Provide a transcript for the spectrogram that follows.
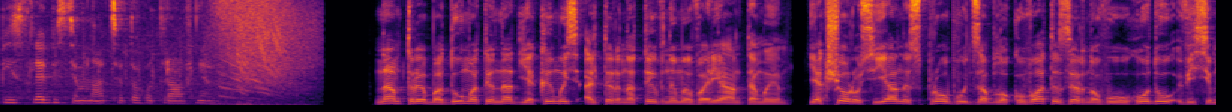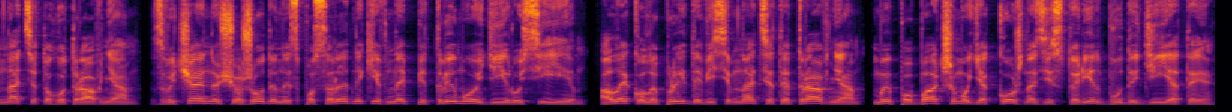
після 18 травня. Нам треба думати над якимись альтернативними варіантами. Якщо росіяни спробують заблокувати зернову угоду 18 травня, звичайно, що жоден із посередників не підтримує дій Росії. Але коли прийде 18 травня, ми побачимо, як кожна зі сторін буде діяти.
